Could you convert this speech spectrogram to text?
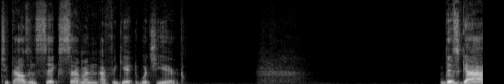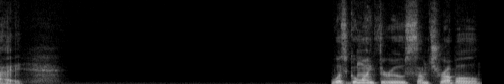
2006, 7? I forget which year. This guy was going through some trouble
